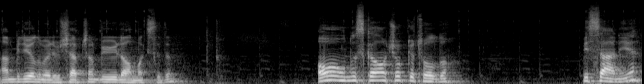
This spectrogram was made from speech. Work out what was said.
Ben biliyordum öyle bir şey yapacağını. Büyüyle almak istedim. Oo onun ıskalam çok kötü oldu. Bir saniye.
